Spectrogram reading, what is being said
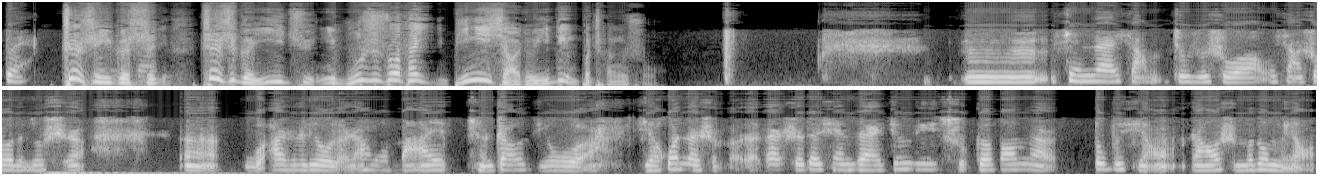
对，这是一个实际，这是个依据。你不是说他比你小就一定不成熟。嗯，现在想就是说，我想说的就是，嗯，我二十六了，然后我妈也挺着急我结婚的什么的，但是她现在经济各方面都不行，然后什么都没有，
